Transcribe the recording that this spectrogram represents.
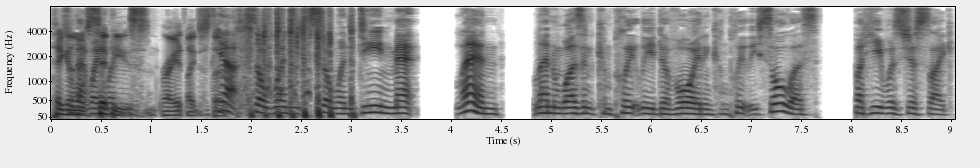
Taking So little that way when- sippies, right? Like just a, Yeah. So when so when Dean met Len, Len wasn't completely devoid and completely soulless, but he was just like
